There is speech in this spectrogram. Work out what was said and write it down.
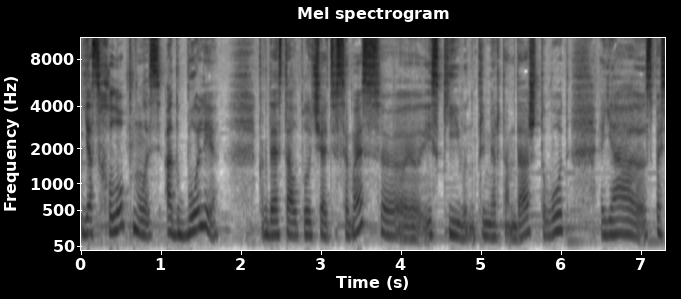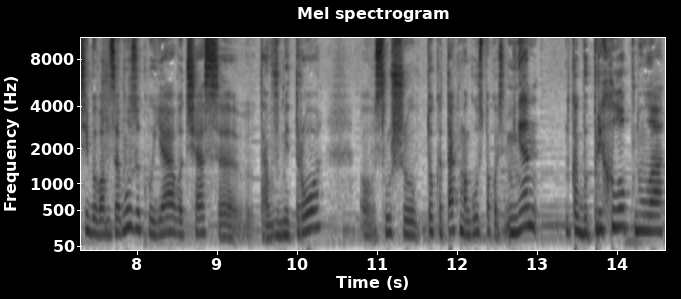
я схлопнулась от боли, когда я стала получать смс э, из Киева, например, там, да, что вот, я, спасибо вам за музыку, я вот сейчас э, там в метро э, слушаю, только так могу успокоиться. Меня ну, как бы прихлопнуло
